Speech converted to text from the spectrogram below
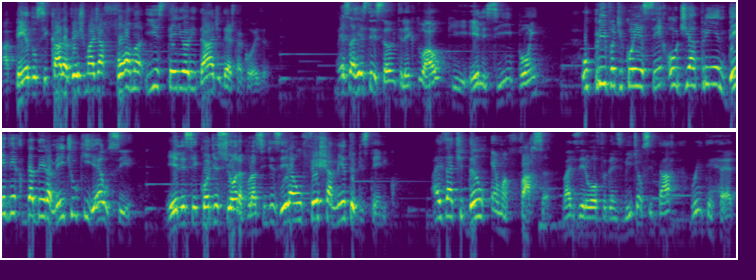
atendo-se cada vez mais à forma e exterioridade desta coisa. Essa restrição intelectual que ele se impõe o priva de conhecer ou de apreender verdadeiramente o que é o ser. Ele se condiciona, por assim dizer, a um fechamento epistêmico. A exatidão é uma farsa, vai dizer Wolfgang Smith ao citar Winterhead,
